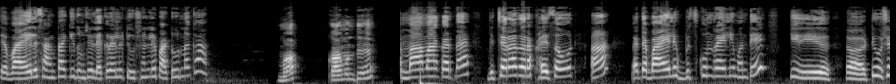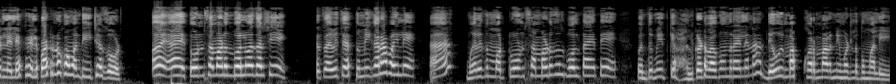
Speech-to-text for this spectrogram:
त्या बायाला सांगता की तुमच्या लेकराला ट्युशनला पाठवू नका? मा काय म्हणते? मामा करता बिचारा जरा खायचं हा? का त्या बायाला बिचकून राहिली म्हणते की ट्युशन लेकराला पाठवू नका म्हणते हिच्या जोड अय अय तोंड सांभाळून बोलवा जशी त्याचा विचार तुम्ही करा पहिले हा? मला तर तोंड सांभाळूनच बोलता येते. पण तुम्ही इतके हलकट वागून राहिले ना देऊ माफ करणार नाही म्हटलं तुम्हाला.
